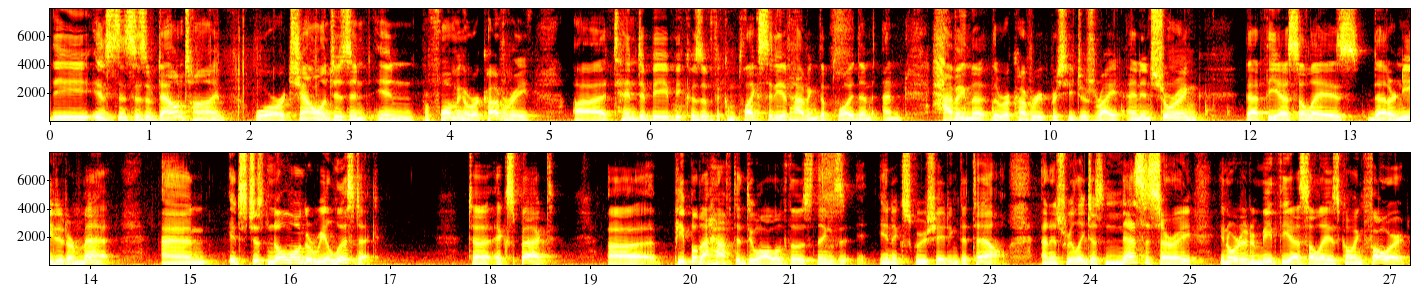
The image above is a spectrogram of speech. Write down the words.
the instances of downtime or challenges in, in performing a recovery uh, tend to be because of the complexity of having deployed them and having the, the recovery procedures right and ensuring that the SLAs that are needed are met. And it's just no longer realistic to expect uh, people to have to do all of those things in excruciating detail. And it's really just necessary in order to meet the SLAs going forward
